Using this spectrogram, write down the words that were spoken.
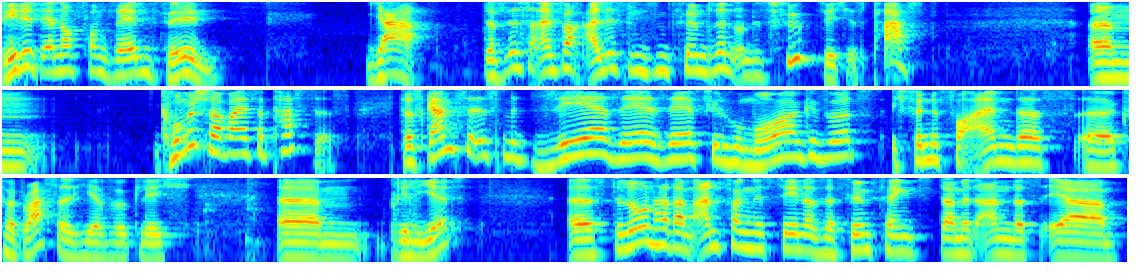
redet er noch vom selben Film. Ja, das ist einfach alles in diesem Film drin und es fügt sich, es passt. Ähm, komischerweise passt es. Das Ganze ist mit sehr, sehr, sehr viel Humor gewürzt. Ich finde vor allem, dass äh, Kurt Russell hier wirklich ähm, brilliert. Äh, Stallone hat am Anfang eine Szene, also der Film fängt damit an, dass er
